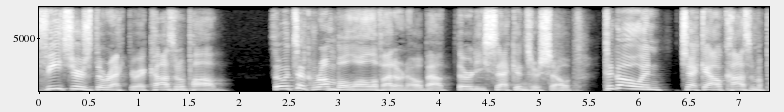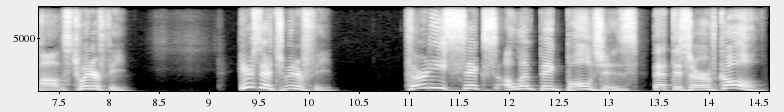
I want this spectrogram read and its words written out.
features director at Cosmopolitan. So it took Rumble all of, I don't know, about 30 seconds or so to go and check out Cosmopolitan's Twitter feed. Here's their Twitter feed 36 Olympic bulges that deserve gold.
